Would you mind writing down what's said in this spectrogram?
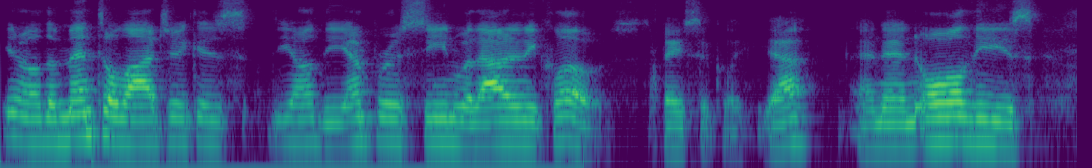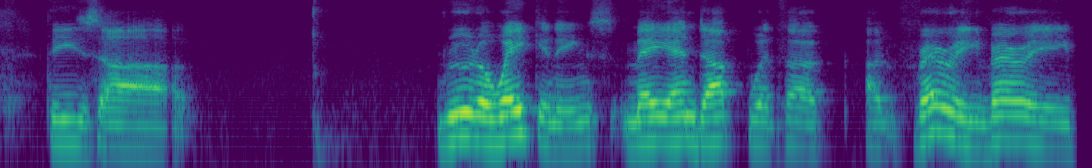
you know, the mental logic is, you know, the emperor is seen without any clothes, basically, yeah. And then all these, these uh, rude awakenings may end up with a, a very, very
